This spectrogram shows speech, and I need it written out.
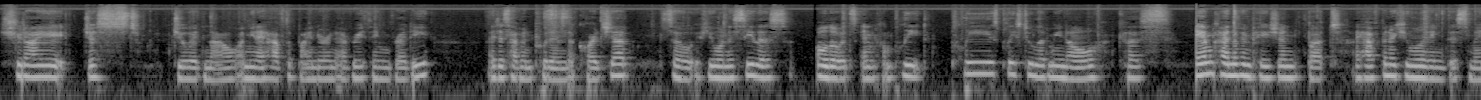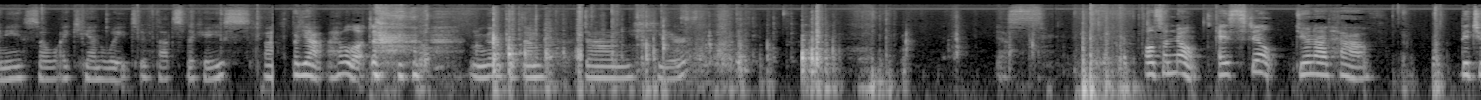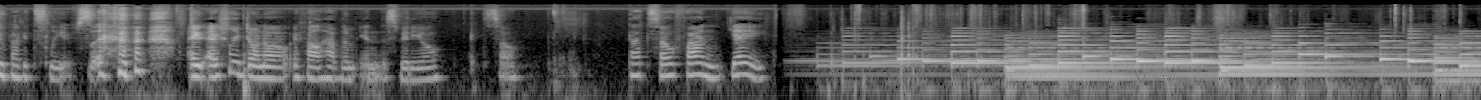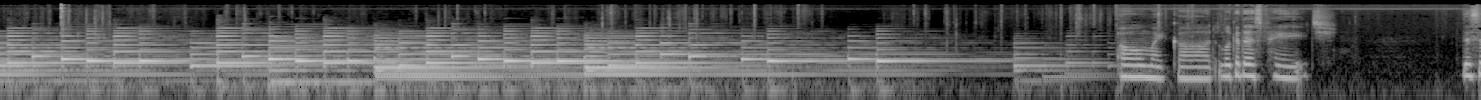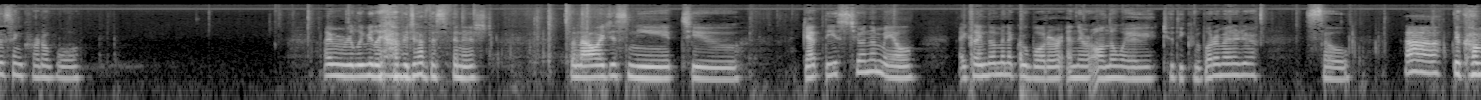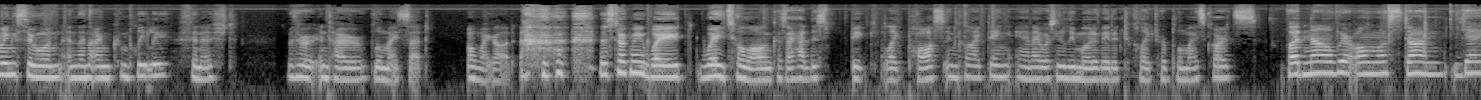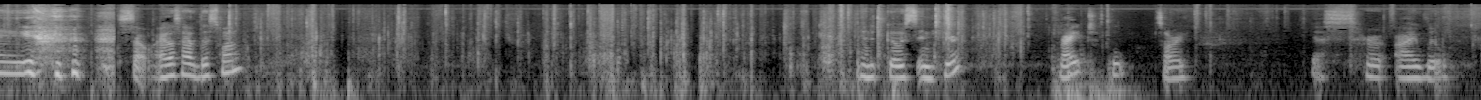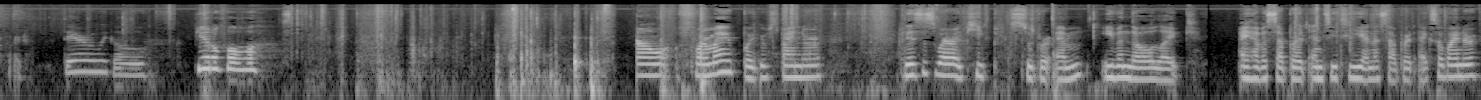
Should I just do it now? I mean, I have the binder and everything ready. I just haven't put in the cards yet. So if you want to see this, although it's incomplete, please, please do let me know because I am kind of impatient, but I have been accumulating this many, so I can wait if that's the case. Uh, but yeah, I have a lot. I'm gonna put them down here. Yes. Also, no, I still do not have the two pocket sleeves. I actually don't know if I'll have them in this video, so that's so fun. Yay! My god, look at this page. This is incredible. I'm really, really happy to have this finished. So now I just need to get these two in the mail. I claimed them in a group order and they're on the way to the group order manager. So, ah, they're coming soon and then I'm completely finished with her entire Bloom*IZ set. Oh my god. this took me way, way too long because I had this big, like, pause in collecting and I wasn't really motivated to collect her Bloom*IZ cards. But now we're almost done. Yay! so, I also have this one. And it goes in here, right? Oh, sorry. Yes, her I will card. There we go. Beautiful. Now, for my boy groups binder, this is where I keep Super M, even though, like, I have a separate NCT and a separate EXO binder.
